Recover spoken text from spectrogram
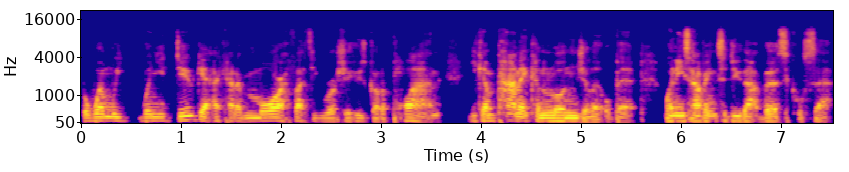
But when we when you do get a kind of more athletic rusher who's got a plan, you can panic and lunge a little bit when he's having to do that vertical set.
